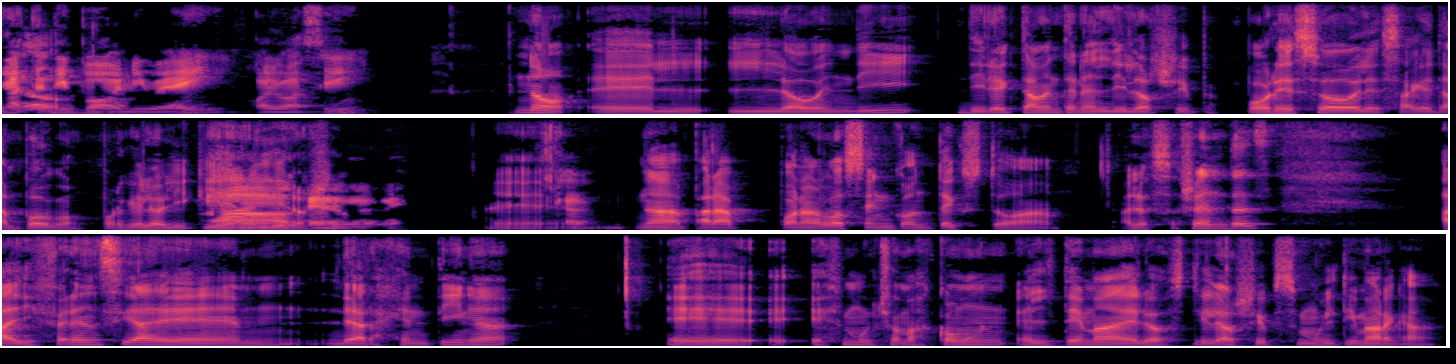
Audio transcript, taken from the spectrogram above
mercado. tipo en eBay o algo así? No, lo vendí directamente en el dealership. Por eso le saqué tan poco, porque lo liquidé en el ah, dealership. Eh, nada, para ponerlos en contexto a, los oyentes, a diferencia de, Argentina, eh, es mucho más común el tema de los dealerships multimarca.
